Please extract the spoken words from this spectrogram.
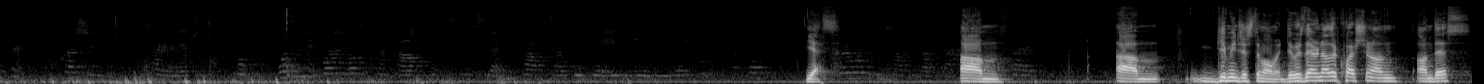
different question entirely, actually. But wasn't it one of the Old Testament prophecies that prophesied the day that they would rededicate the temple? Yes. Um, Um, give me just a moment. Was there another question on, on this?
